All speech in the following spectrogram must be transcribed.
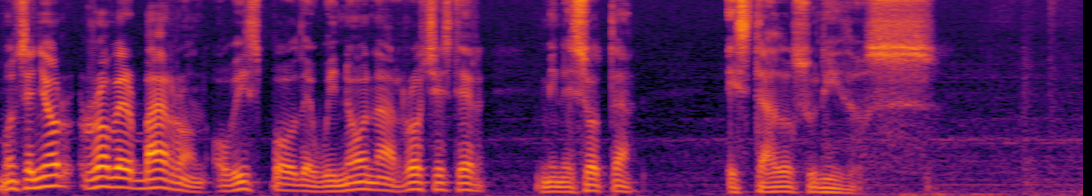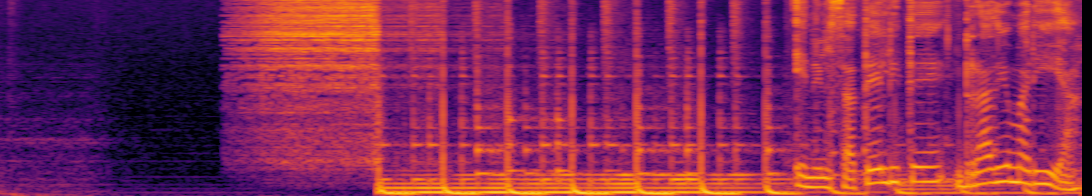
Monseñor Robert Barron, obispo de Winona, Rochester, Minnesota, Estados Unidos. En el satélite Radio María,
